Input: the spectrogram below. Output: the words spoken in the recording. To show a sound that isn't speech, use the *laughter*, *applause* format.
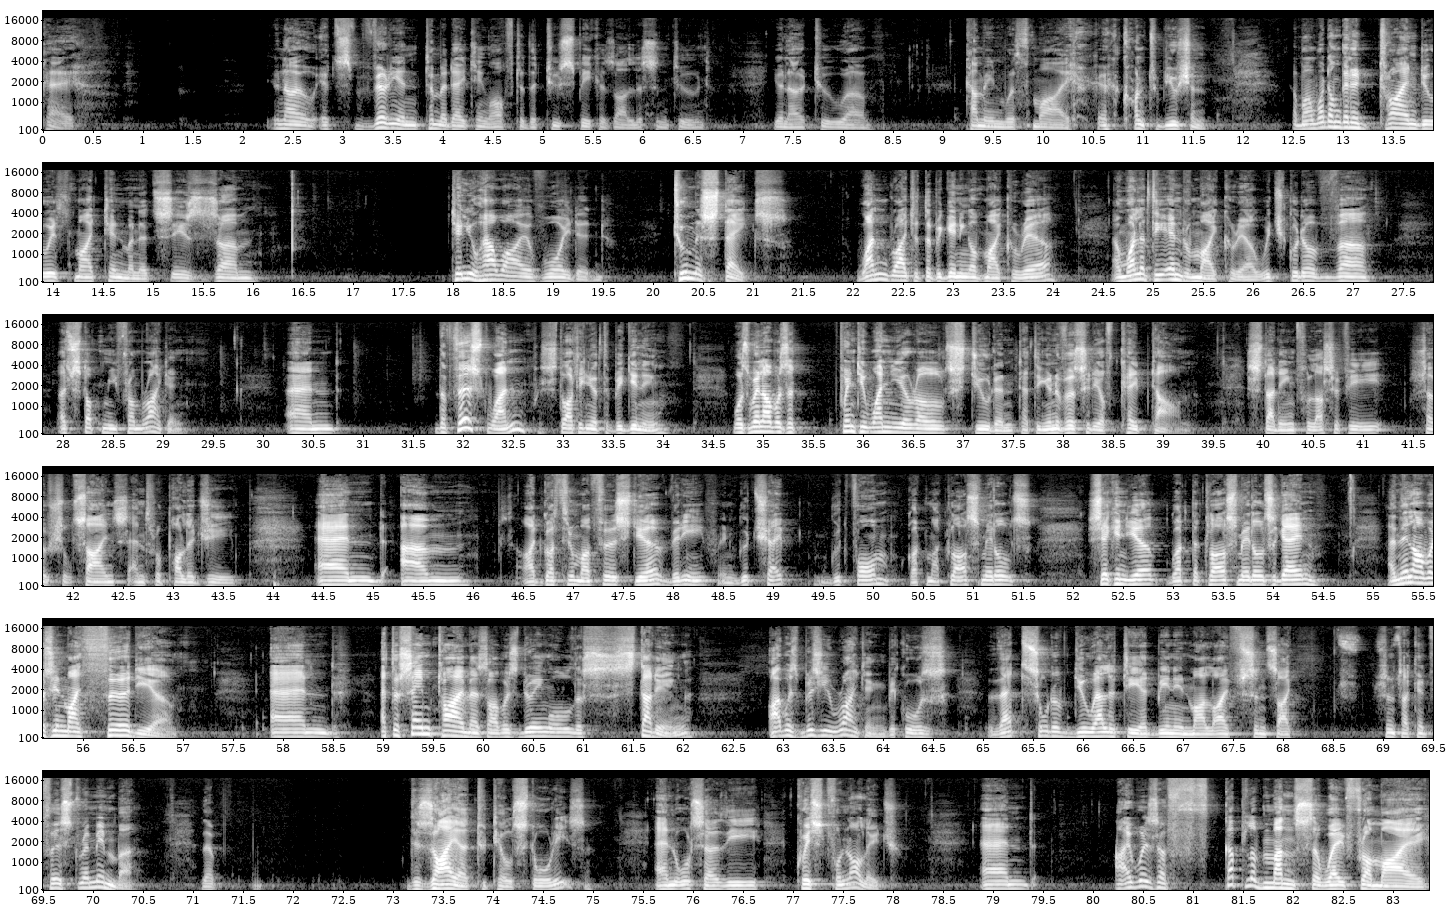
Okay. You know, it's very intimidating after the two speakers I listened to, you know, to uh, come in with my *laughs* contribution. But what I'm going to try and do with my 10 minutes is um, tell you how I avoided two mistakes one right at the beginning of my career and one at the end of my career, which could have uh, stopped me from writing. And the first one, starting at the beginning, was when I was a 21 year old student at the University of Cape Town, studying philosophy, social science, anthropology. And um, I'd got through my first year very in good shape, good form, got my class medals. Second year, got the class medals again. And then I was in my third year. And at the same time as I was doing all this studying, I was busy writing because that sort of duality had been in my life since I, since I can first remember. The desire to tell stories and also the quest for knowledge. And I was a f- couple of months away from my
